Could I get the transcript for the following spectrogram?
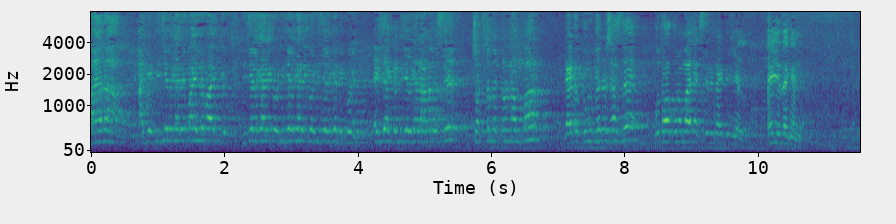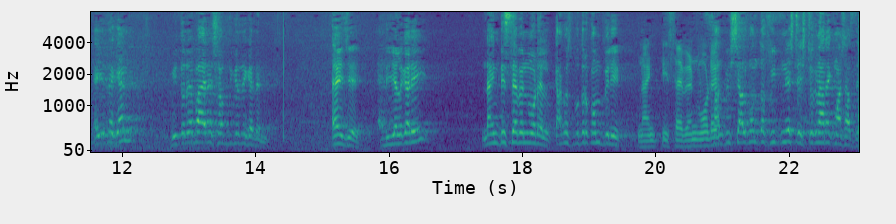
বাইরা আগে ডিজেল গাড়ি পাইলে ভাই ডিজেল গাড়ি কই ডিজেল গাড়ি কই ডিজেল গাড়ি কই? এই যে একটা ডিজেল গাড়ি আনা হয়েছে চট্ট মেট্রো নাম্বার গাড়িটা খুবই ফ্রেশ আছে কোথাও কোনো মায়ের অ্যাক্সিডেন্ট নাই ডিজেল। এই যে দেখেন এই যে দেখেন ভিতরে বাইরে সব দিকে দেখে দেন। এই যে ডিজেল গাড়ি নাইনটি সেভেন মডেল কাগজপত্র কমপ্লিট নাইনটি সেভেন মডেল ছাব্বিশ সাল পর্যন্ত ফিটনেস টেস্ট আর এক মাস আছে।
